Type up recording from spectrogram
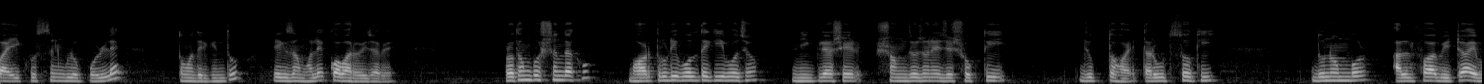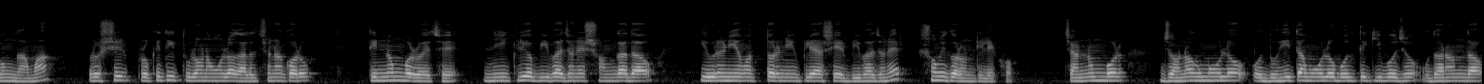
বা এই কোশ্চেনগুলো পড়লে তোমাদের কিন্তু এক্সাম হলে কভার হয়ে যাবে। প্রথম কোশ্চেন দেখো, ভর ত্রুটি বলতে কী বোঝো? নিউক্লিয়াসের সংযোজনে যে শক্তি যুক্ত হয়। তার উৎস কী? দু নম্বর, আলফা, বিটা এবং গামা। রশ্মির প্রকৃতি তুলনামূলক আলোচনা করো। তিন নম্বর রয়েছে, নিউক্লিয় বিভাজনের সংজ্ঞা দাও। ইউরেনিয়ামোত্তর নিউক্লিয়াসের বিভাজনের সমীকরণটি লেখো। চার নম্বর, জনক মৌল ও দুহিতা মৌল বলতে কী বোঝো? উদাহরণ দাও।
